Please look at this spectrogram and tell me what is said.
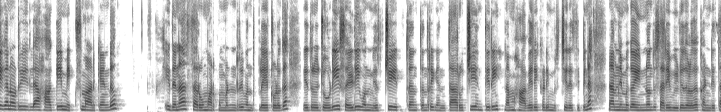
ಈಗ ನೋಡಿರಿ, ಇಲ್ಲ ಹಾಕಿ ಮಿಕ್ಸ್ ಮಾಡ್ಕೊಂಡು ಇದನ್ನು ಸರ್ವ್ ಮಾಡ್ಕೊಂಬಿಡ್ರಿ ಒಂದು ಪ್ಲೇಟ್ ಒಳಗೆ. ಇದ್ರ ಜೋಡಿ ಸೈಡಿಗೆ ಒಂದು ಮಿರ್ಚಿ ಇತ್ತಂತಂದ್ರೆ ಎಂಥ ರುಚಿ ಅಂತೀರಿ? ನಮ್ಮ ಹಾವೇರಿ ಕಡೆ ಮಿರ್ಚಿ ರೆಸಿಪಿನ ನಾನು ನಿಮಗೆ ಇನ್ನೊಂದು ಸಾರಿ ವೀಡಿಯೋದೊಳಗೆ ಖಂಡಿತ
